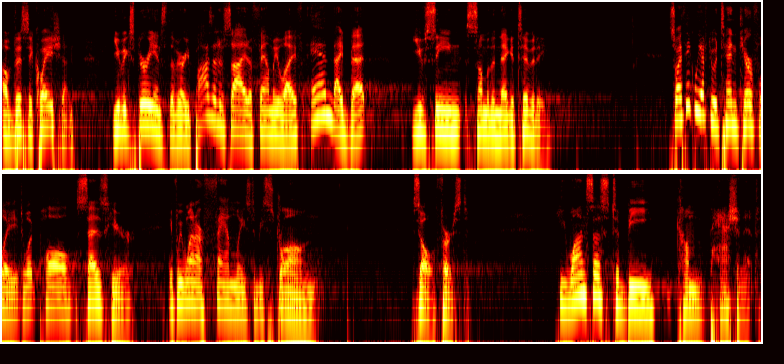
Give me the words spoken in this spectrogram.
of this equation. You've experienced the very positive side of family life, and I bet you've seen some of the negativity. So I think we have to attend carefully to what Paul says here if we want our families to be strong. So, first, he wants us to be compassionate.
